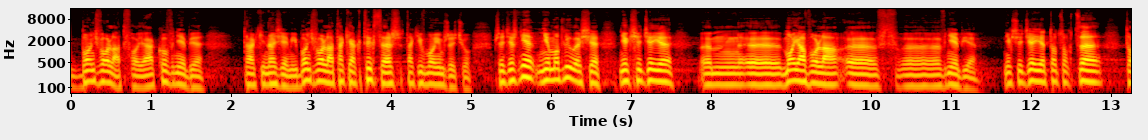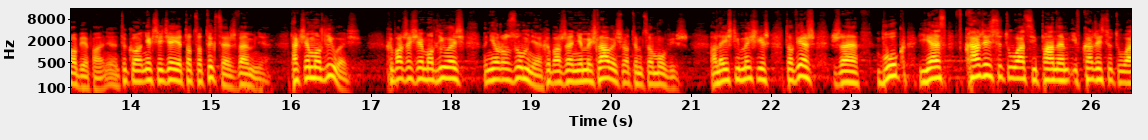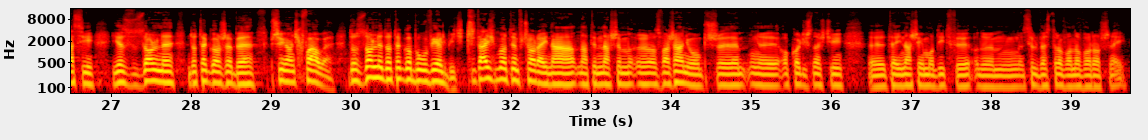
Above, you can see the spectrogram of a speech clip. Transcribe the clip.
bądź wola Twoja, jako w niebie, tak i na ziemi. Bądź wola tak, jak Ty chcesz, tak i w moim życiu. Przecież nie, nie modliłeś się, niech się dzieje um, e, moja wola e, w, e, w niebie. Niech się dzieje to, co chcę Tobie, Panie. Tylko niech się dzieje to, co Ty chcesz we mnie. Tak się modliłeś. Chyba, że się modliłeś nierozumnie, chyba, że nie myślałeś o tym, co mówisz. Ale jeśli myślisz, to wiesz, że Bóg jest w każdej sytuacji Panem i w każdej sytuacji jest zdolny do tego, żeby przyjąć chwałę. Do zdolny do tego, by uwielbić. Czytaliśmy o tym wczoraj na, na tym naszym rozważaniu przy y, okoliczności y, tej naszej modlitwy y, sylwestrowo-noworocznej,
